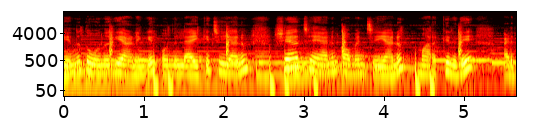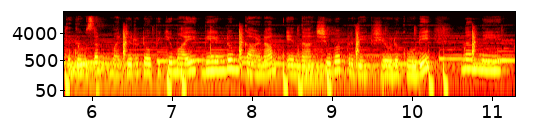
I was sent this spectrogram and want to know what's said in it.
എന്ന് തോന്നുകയാണെങ്കിൽ ഒന്ന് ലൈക്ക് ചെയ്യാനും ഷെയർ ചെയ്യാനും കമന്റ് ചെയ്യാനും മറക്കരുതേ. അടുത്ത ദിവസം മറ്റൊരു ടോപ്പിക്കുമായി വീണ്ടും കാണാം എന്ന ശുഭപ്രതീക്ഷയോടുകൂടി. നന്ദി.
